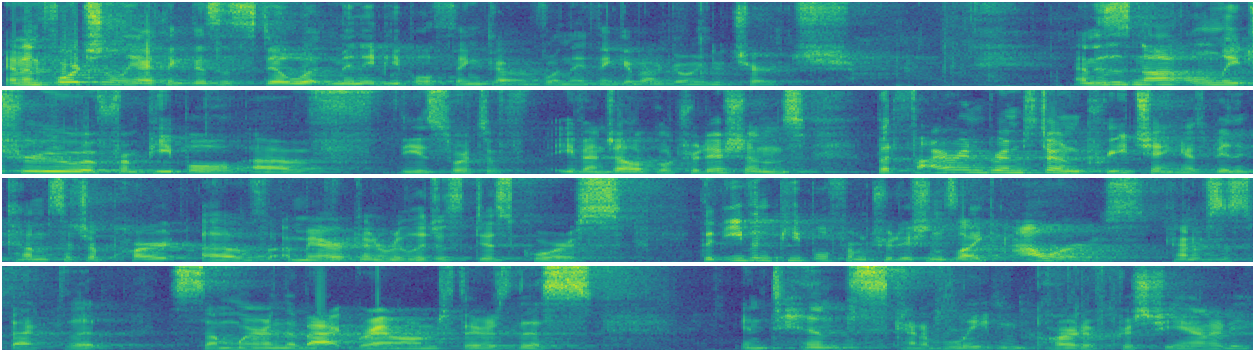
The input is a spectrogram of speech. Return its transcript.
And unfortunately, I think this is still what many people think of when they think about going to church. And this is not only true from people of these sorts of evangelical traditions, but fire and brimstone preaching has become such a part of American religious discourse that even people from traditions like ours kind of suspect that somewhere in the background there's this intense, kind of latent part of Christianity.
